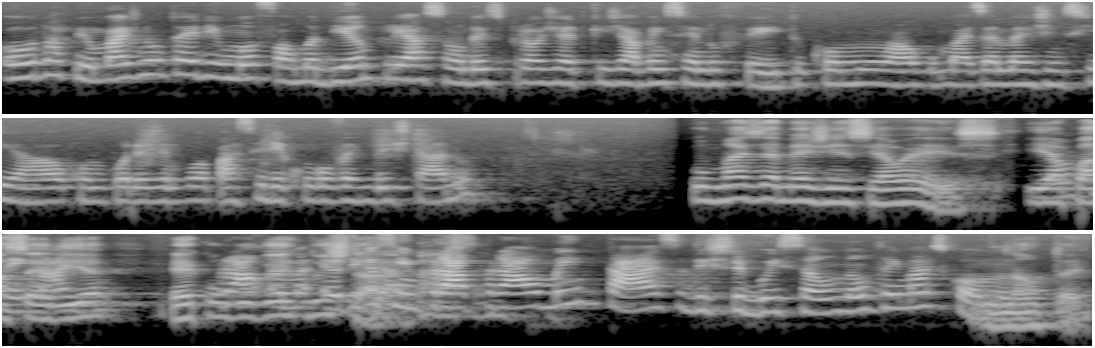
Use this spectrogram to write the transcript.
Ô, Napio, mas não teria uma forma de ampliação desse projeto que já vem sendo feito, como algo mais emergencial, como, por exemplo, uma parceria com o governo do Estado? O mais emergencial é esse. E não a parceria mais... é com pra, o governo do eu Estado. Eu digo assim, para aumentar essa distribuição, não tem mais como. Não tem.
